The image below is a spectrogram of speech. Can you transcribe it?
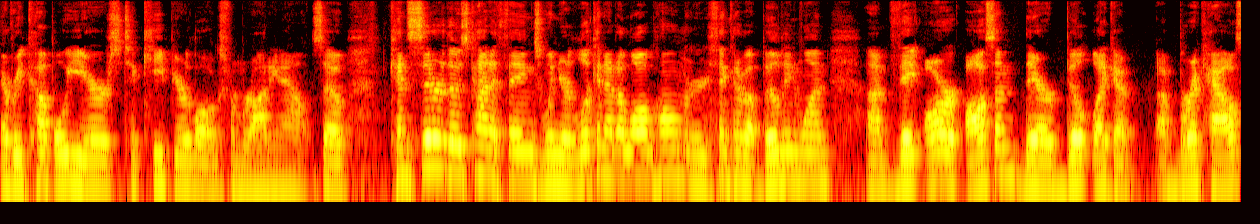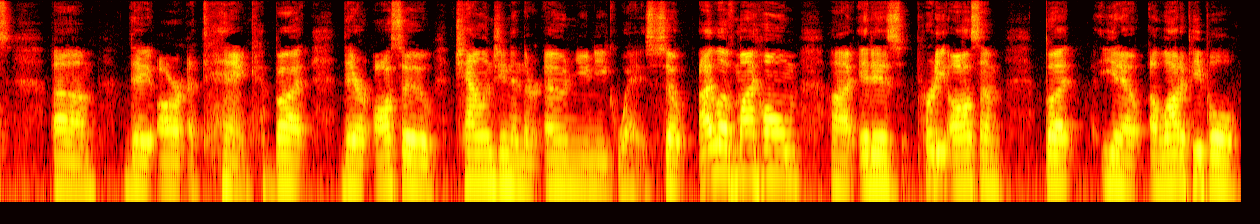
every couple years to keep your logs from rotting out. So consider those kind of things when you're looking at a log home or you're thinking about building one. Um, they are awesome. They are built like a, a brick house. Um, they are a tank, but they're also challenging in their own unique ways. So I love my home. Uh, it is pretty awesome, but you know, a lot of people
